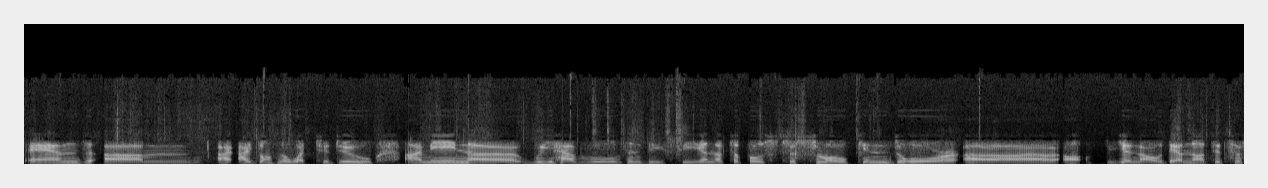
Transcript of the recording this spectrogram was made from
and um, I, I don't know what to do. I mean, uh, we have rules in BC. You're not supposed to smoke indoor. Uh, uh, you know, they're not. It's a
